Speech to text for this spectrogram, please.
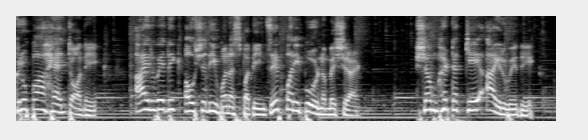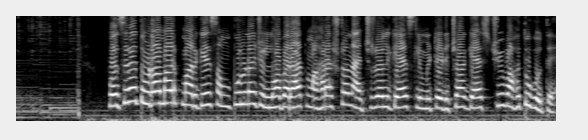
कृपा हेअर टॉनिक आयुर्वेदिक औषधी वनस्पतींचे परिपूर्ण मिश्रण शंभर टक्के आयुर्वेदिक. वज्र तोडामार्ग मार्गे संपूर्ण जिल्हाभरात महाराष्ट्र नॅचरल गॅस लिमिटेडच्या गॅसची वाहतूक होते.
